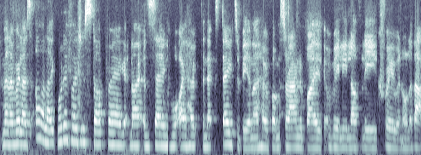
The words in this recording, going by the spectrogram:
and then I realized, oh, like, what if I just start praying at night and saying what I hope the next day to be? And I hope I'm surrounded by a really lovely crew and all of that.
